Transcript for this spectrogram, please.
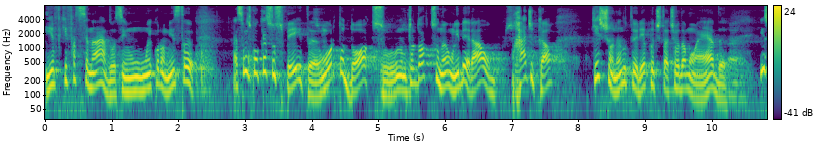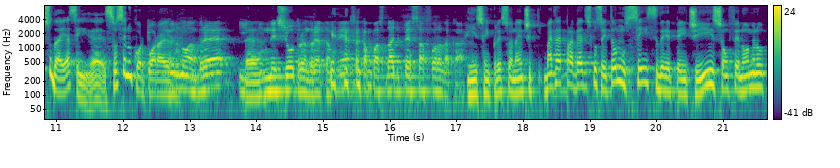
e eu fiquei fascinado. Assim, um economista. Acima de qualquer suspeita, um ortodoxo, um ortodoxo não, um liberal, radical, questionando a teoria quantitativa da moeda. Isso daí, assim, é, se você não incorpora. Eu no André e, e nesse outro André também, essa capacidade de pensar fora da caixa. Isso é impressionante, mas é para ver a discussão. Então, eu não sei se de repente isso é um fenômeno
